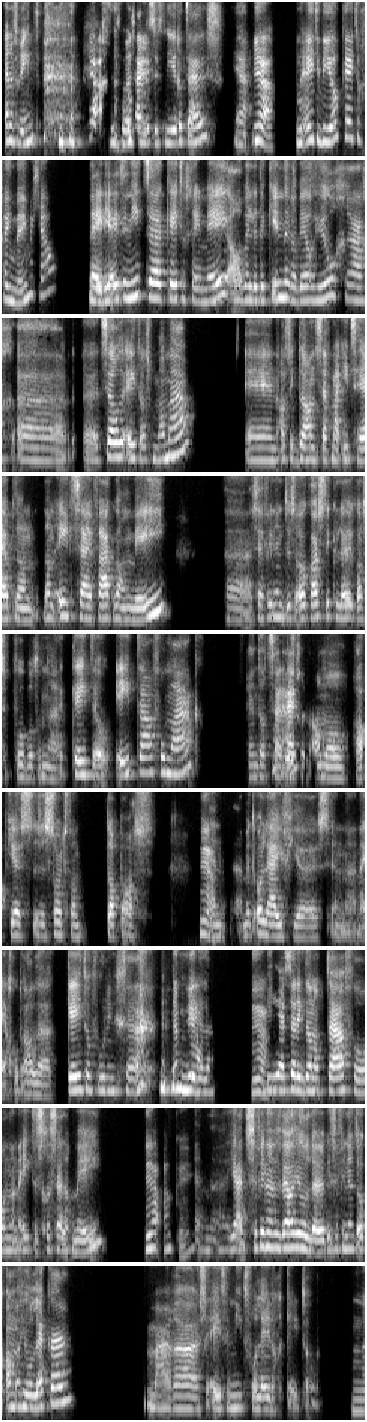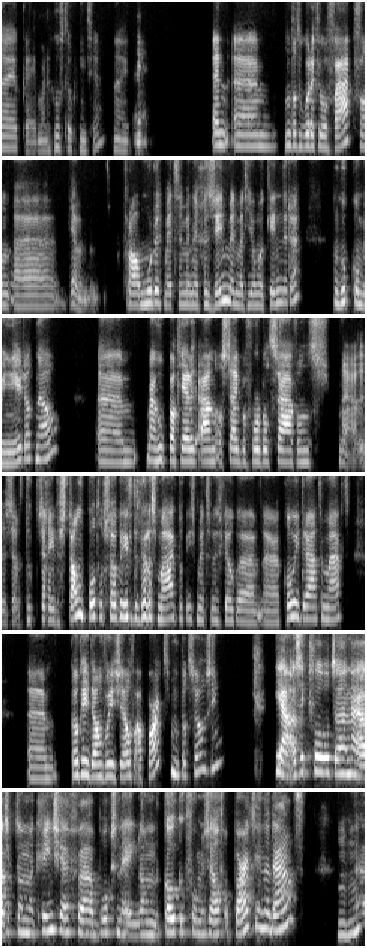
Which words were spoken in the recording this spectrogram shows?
en een vriend. Ja. dus we zijn met z'n vieren thuis. Ja. ja. En eten die ook ketogeen mee met jou? Nee, die eten niet uh, ketogeen mee. Al willen de kinderen wel heel graag hetzelfde eten als mama. En als ik dan zeg maar iets heb, dan, dan eten zij vaak wel mee. Uh, zij vinden het dus ook hartstikke leuk als ik bijvoorbeeld een uh, keto eettafel maak. En dat zijn okay. eigenlijk allemaal hapjes, dus een soort van tapas. Ja. En met olijfjes en nou ja, goed, alle keto voedingsmiddelen. Ja. ja. Die zet ik dan op tafel en dan eten ze gezellig mee. Ja, oké. Okay. En ja, ze vinden het wel heel leuk en ze vinden het ook allemaal heel lekker. Maar ze eten niet volledig keto. Nee, oké, okay, maar dat hoeft ook niet, hè? Nee. nee. En um, dat hoor ik heel vaak van, uh, ja, vooral moeders met, met een gezin, met, met jonge kinderen. Van hoe combineer je dat nou? Ehm, maar hoe pak jij het aan als zij bijvoorbeeld s'avonds, nou zeg even stampot of zo, ik weet niet of het wel eens maakt, of iets met, met veel uh, koolhydraten maakt. Um, kook je dan voor jezelf apart? Moet dat zo zien? Ja, als ik bijvoorbeeld, uh, nou ja, als ik dan een Green Chef uh, box neem, dan kook ik voor mezelf apart inderdaad. Mm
